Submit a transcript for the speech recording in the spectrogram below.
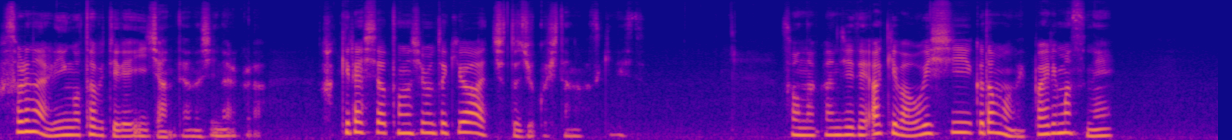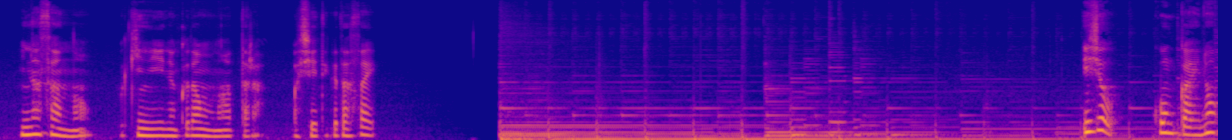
それならリンゴ食べてりゃいいじゃんって話になるから、柿らしさを楽しむ時はちょっと熟したのが好きです。そんな感じで秋は美味しい果物がいっぱいありますね。皆さんのお気に入りの果物あったら教えてください。以上、今回の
